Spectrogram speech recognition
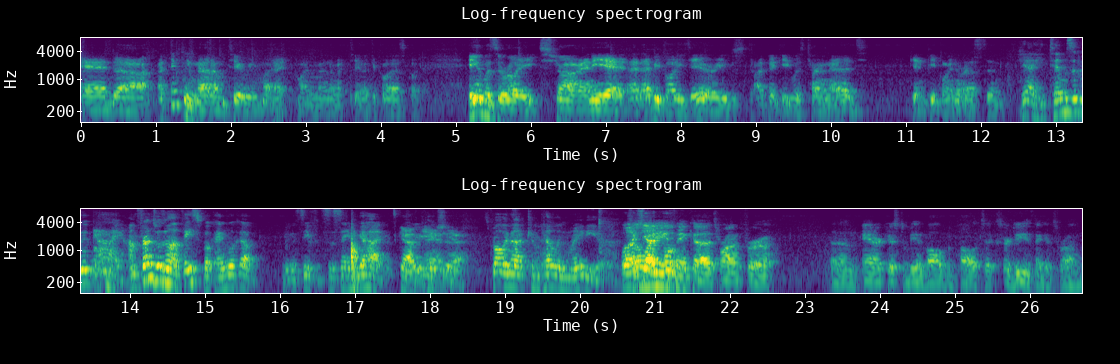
And uh, I think we met him too. We might might have met him at, too at the class, but he was a really strong, and he had, had everybody's ear. He was. I think he was turning heads, getting people interested. Yeah, he, Tim's a good guy. I'm friends with him on Facebook. I can look up. We can see if it's the same guy. It's got to be him, Picture. yeah. It's probably not compelling radio. Well, so actually, why I do you think uh, it's wrong for a, an anarchist to be involved in politics, or do you think it's wrong?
